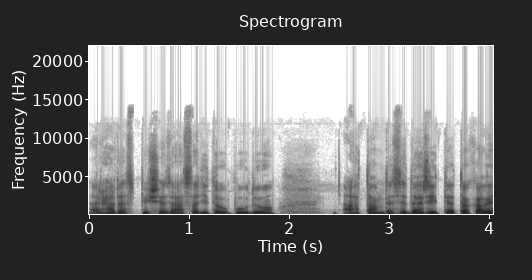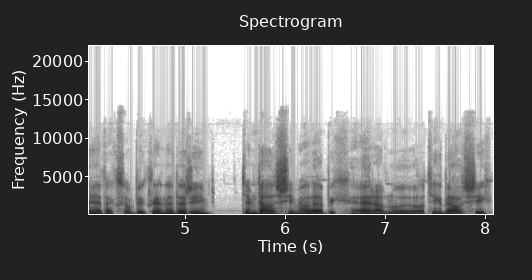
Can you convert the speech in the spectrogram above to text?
ráda spíše zásaditou půdu. A tam, kde se daří této kalině, tak se obvykle nedaří těm dalším, ale abych rád mluvil o těch dalších.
